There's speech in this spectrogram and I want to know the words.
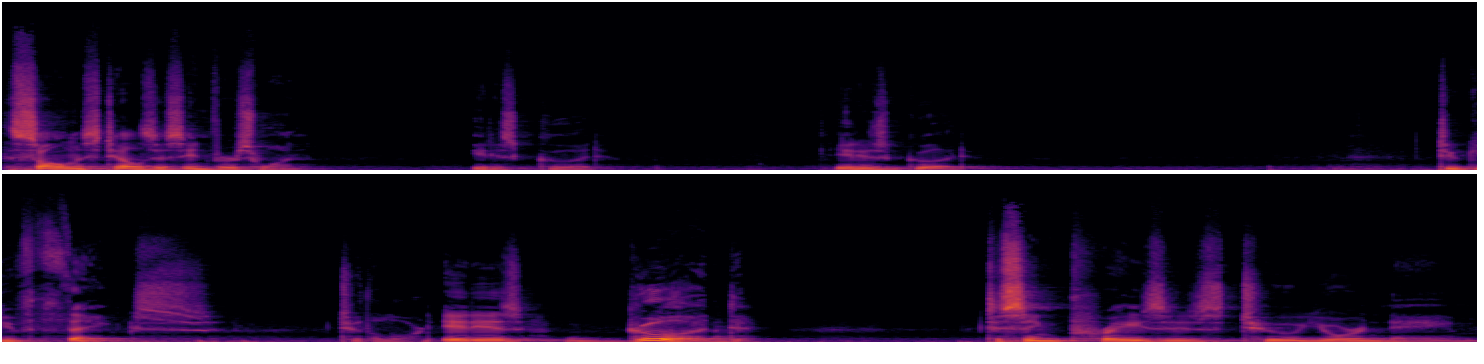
the psalmist tells us in verse 1 it is good. It is good to give thanks to the Lord. It is good to sing praises to your name,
